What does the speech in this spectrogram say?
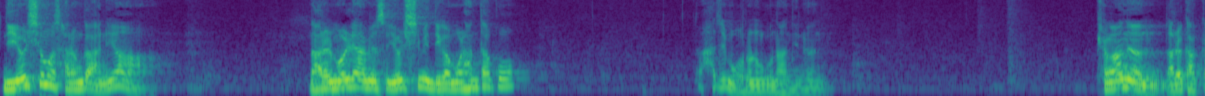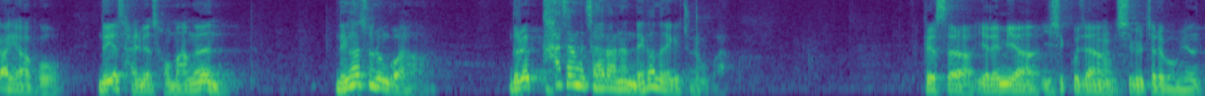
네 열심히 사는 거 아니야. 나를 멀리하면서 열심히 네가 뭘 한다고? 하지 모르는구나, 너는. 평안은 나를 가까이 하고 너의 삶의 소망은 내가 주는 거야. 너를 가장 잘 아는 내가 너에게 주는 거야. 그래서 예레미야 29장 11절에 보면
